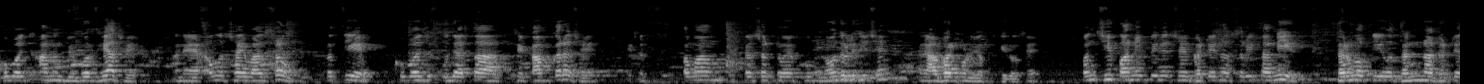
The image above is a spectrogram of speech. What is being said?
ખૂબ જ આનંદ વિભોર થયા છે અને અમર સાહેબ આશ્રમ પ્રત્યે ખૂબ જ ઉદારતાથી કામ કરે છે એટલે તમામ પેશન્ટોએ ખૂબ નોંધ લીધી છે અને આભાર પણ વ્યક્ત કર્યો છે. પંછી પાણી પીને છે ઘટે ન સરિતા નીર ધર્મ પીઓ ધનના ઘટે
